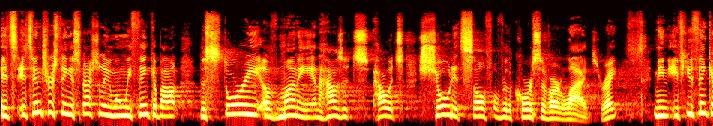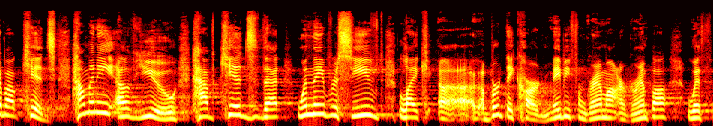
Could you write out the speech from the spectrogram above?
It's, it's interesting, especially when we think about the story of money and how it's, how it's showed itself over the course of our lives, right? I mean, if you think about kids, how many of you have kids that when they've received like uh, a birthday card, maybe from grandma or grandpa, with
